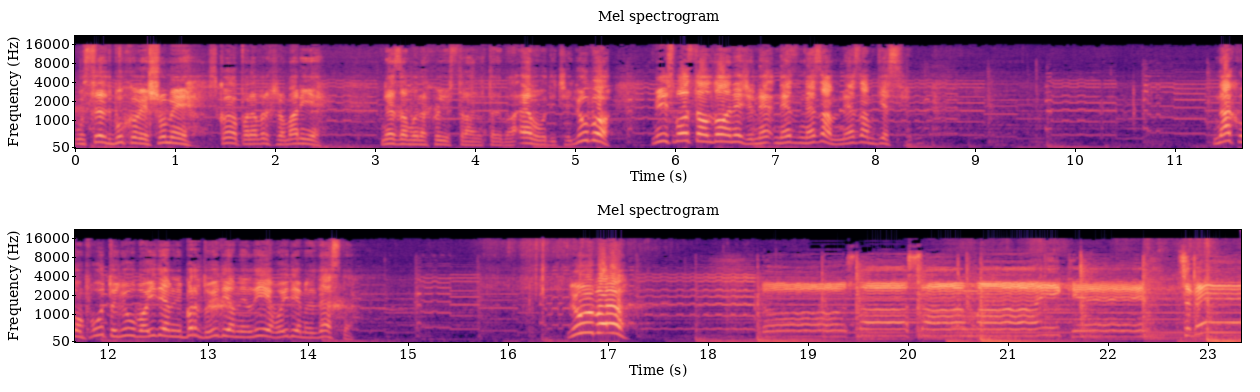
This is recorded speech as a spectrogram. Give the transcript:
u sred Bukove šume, skoro pa na vrh Romanije ne znamo na koju stranu treba. Evo vodiče, Ljubo, mi smo ostali dole neđe, ne, ne, ne znam, ne znam gdje se. Nakon putu, Ljubo, idem li brdu, idem li lijevo, idem li desno? Ljubo! Dosta sam majke, cveli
